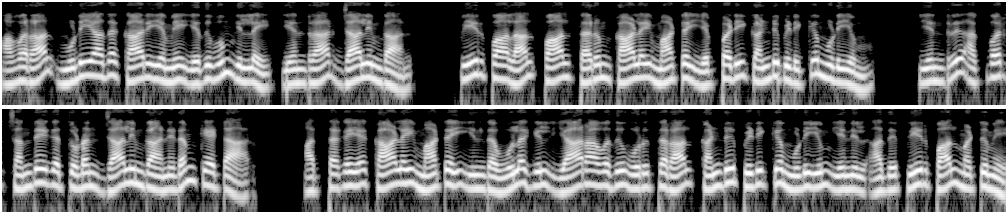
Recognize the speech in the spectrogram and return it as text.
அவரால் முடியாத காரியமே எதுவும் இல்லை என்றார் ஜாலிம்கான். பீர்பாலால் பால் தரும் காளை மாட்டை எப்படி கண்டுபிடிக்க முடியும். என்று அக்பர் சந்தேகத்துடன் ஜாலிம்கானிடம் கேட்டார். அத்தகைய காளை மாட்டை இந்த உலகில் யாராவது ஒருத்தரால் கண்டு பிடிக்க முடியும் எனில் அது பீர்பால் மட்டுமே.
